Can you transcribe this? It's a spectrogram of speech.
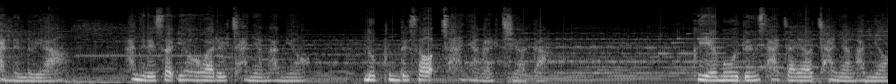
할렐루야. 하늘에서 여호와를 찬양하며 높은 데서 찬양할지어다. 그의 모든 사자여 찬양하며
